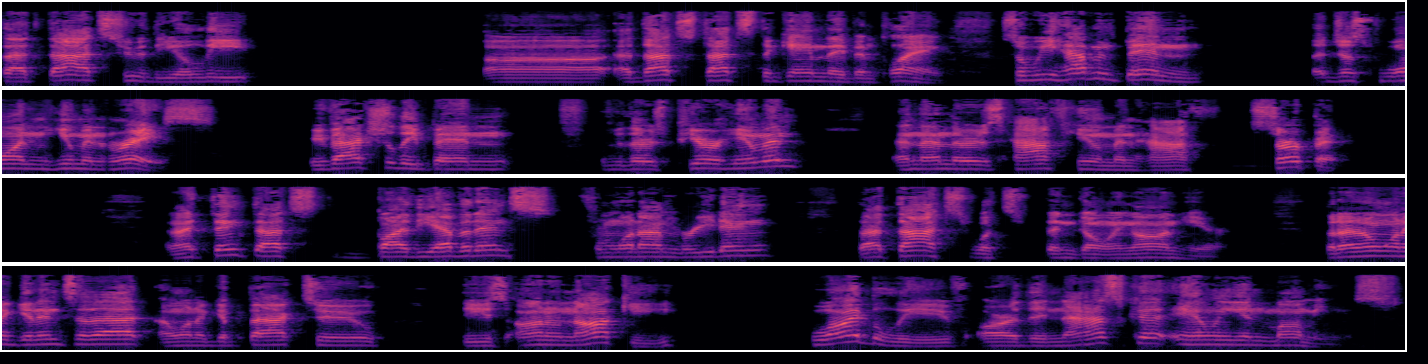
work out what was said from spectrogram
that that's who the elite uh that's that's the game they've been playing. So we haven't been just one human race. We've actually been there's pure human and then there's half human, half serpent. And I think that's by the evidence from what I'm reading that that's what's been going on here. But I don't want to get into that. I want to get back to these Anunnaki, who I believe are the Nazca alien mummies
